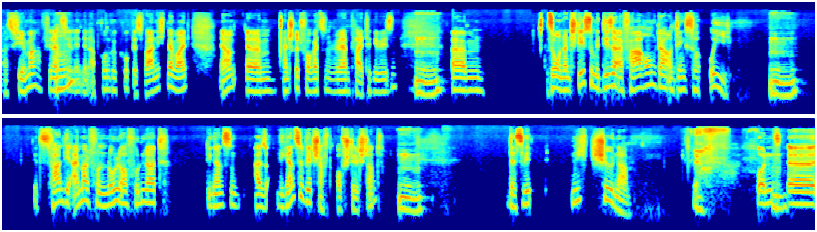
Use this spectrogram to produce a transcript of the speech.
als Firma finanziell mhm. in den Abgrund geguckt. Es war nicht mehr weit. Ja, ähm, ein Schritt vorwärts und wir wären pleite gewesen. Mhm. Ähm, so, und dann stehst du mit dieser Erfahrung da und denkst so, ui, mhm. jetzt fahren die einmal von 0 auf 100 die ganzen, also die ganze Wirtschaft auf Stillstand. Mhm. Das wird nicht schöner. Ja. Und mhm. äh,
